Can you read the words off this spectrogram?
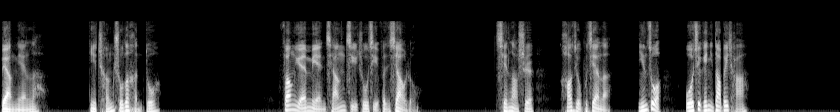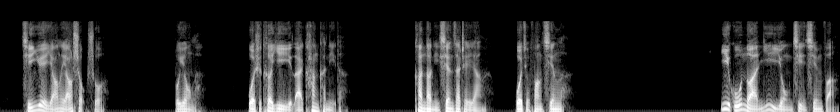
两年了，你成熟了很多。方圆勉强挤出几分笑容。秦老师，好久不见了，您坐，我去给你倒杯茶。秦月摇了摇手说：“不用了，我是特意来看看你的。”看到你现在这样，我就放心了。一股暖意涌进心房，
